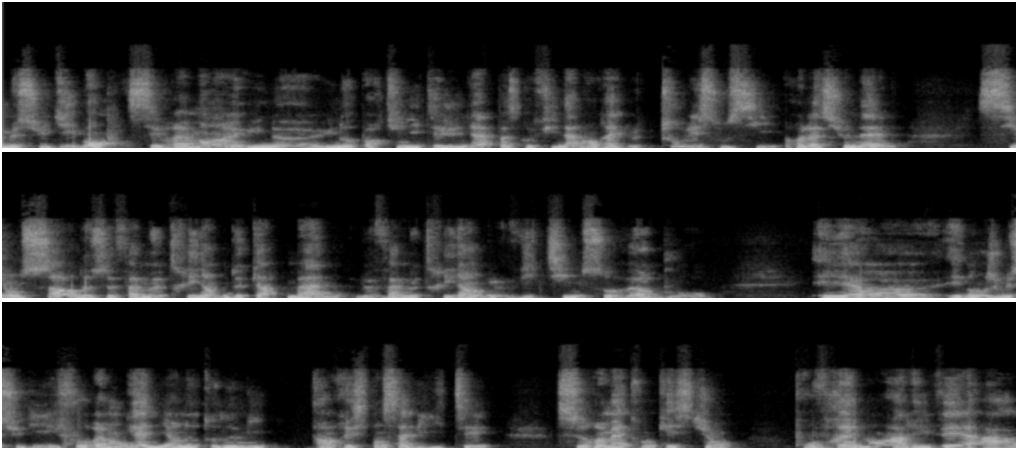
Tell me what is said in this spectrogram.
me suis dit, bon, c'est vraiment une, une opportunité géniale parce qu'au final, on règle tous les soucis relationnels si on sort de ce fameux triangle de Cartman, le fameux triangle victime, sauveur, bourreau. Et, euh, et, donc, je me suis dit, il faut vraiment gagner en autonomie, en responsabilité, se remettre en question pour vraiment arriver à,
